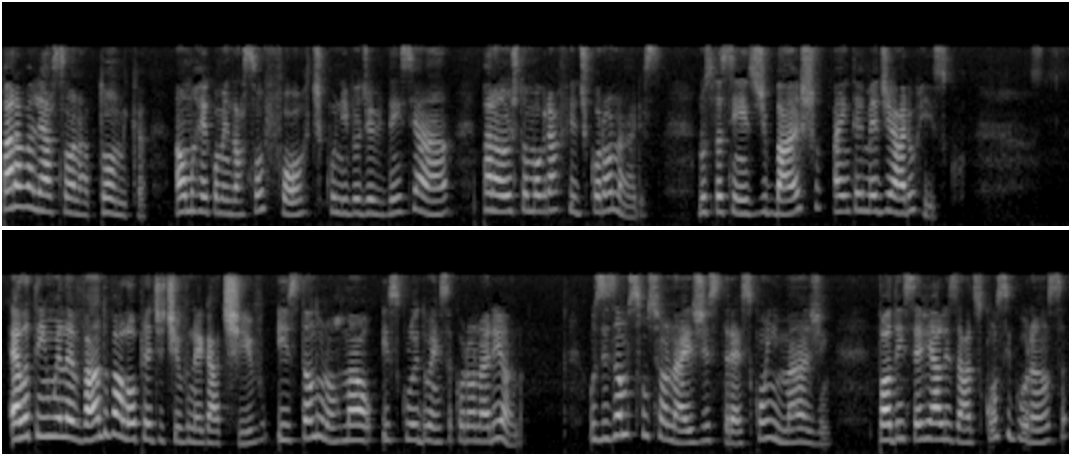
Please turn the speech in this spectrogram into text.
Para avaliação anatômica, há uma recomendação forte com nível de evidência A para angiotomografia de coronárias, nos pacientes de baixo a intermediário risco. Ela tem um elevado valor preditivo negativo e, estando normal, exclui doença coronariana. Os exames funcionais de estresse com imagem podem ser realizados com segurança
